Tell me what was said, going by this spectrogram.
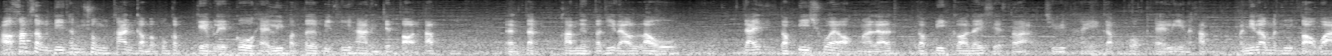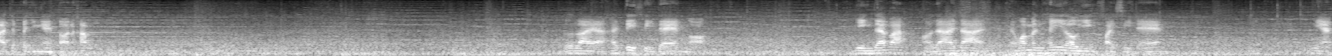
เอาครับสวัสดีท่านผู้ชมทุกท่านกลับมาพบกับเกมเลโก้แฮร์รี่พอตเตอร์ปีที่5ถึง7ตอนครับหลังจากคำหนึ่งตอนที่แล้วเรา ได้ด็อปปี้ช่วยออกมาแล้วด็อปปี้ก็ได้เสียสละชีวิตให้กับพวกแฮร์รี่นะครับ วันนี้เรามาดูต่อว่าจะเป็นยังไงต่อนะครับคืออะไรอะ ให้ตีสีแดงเหรอ ยิงได้ปะอ๋อได้ได้ แต่ว่ามันให้เรายิงไฟสีแดง เนี่ย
